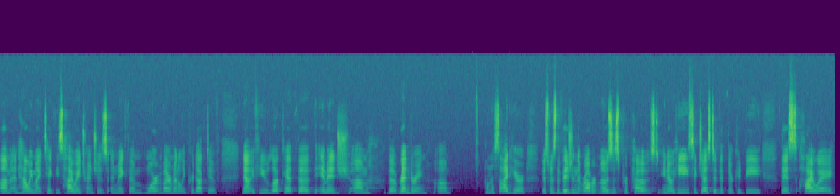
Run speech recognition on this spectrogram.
um, and how we might take these highway trenches and make them more environmentally productive. Now, if you look at the, the image, um, the rendering, um, on the side here, this was the vision that Robert Moses proposed. You know, he suggested that there could be this highway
